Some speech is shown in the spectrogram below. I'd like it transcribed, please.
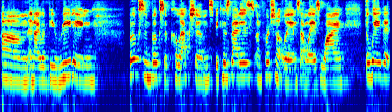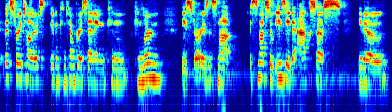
um, and I would be reading books and books of collections because that is unfortunately in some ways why the way that, that storytellers in a contemporary setting can can learn these stories it's not it's not so easy to access you know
